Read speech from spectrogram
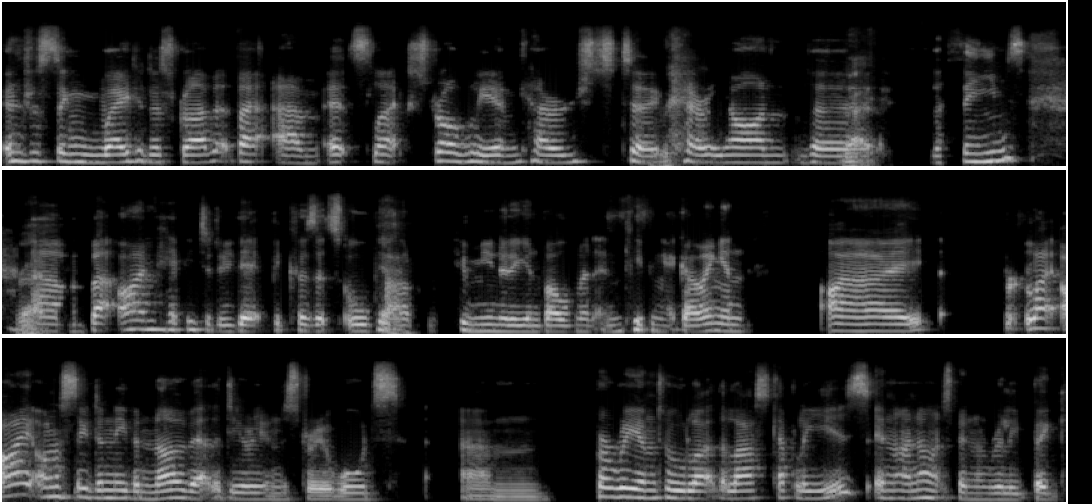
interesting way to describe it, but um, it's like strongly encouraged to carry on the right. The themes. Right. Um, but I'm happy to do that because it's all part yeah. of community involvement and keeping it going. And I like I honestly didn't even know about the Dairy Industry Awards um, probably until like the last couple of years. And I know it's been a really big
